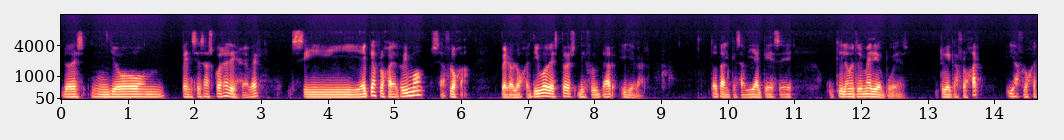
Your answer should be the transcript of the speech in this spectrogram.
Entonces yo pensé esas cosas y dije, a ver, si hay que aflojar el ritmo, se afloja. Pero el objetivo de esto es disfrutar y llegar. Total, que sabía que ese kilómetro y medio, pues tuve que aflojar y aflojé.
